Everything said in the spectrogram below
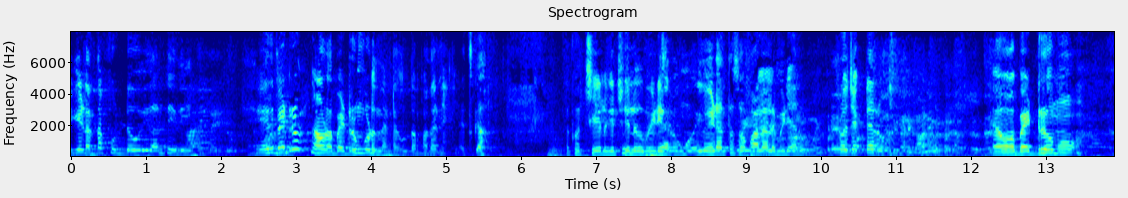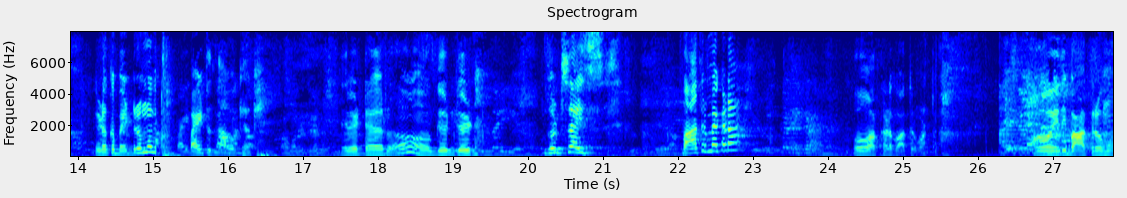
ఇక ఇదంతా ఫుడ్ ఇదంతా ఇది. ఏది బెడ్రూమ్ అవును బెడ్రూమ్ కూడా ఉందంట. చూద్దాం పదండి. లెట్స్గా కుర్చీలు గిర్చీలు మీడియా రూమ్ ఇవేడంతా సోఫాలలో మీడియా రూమ్. ప్రొజెక్టర్ ఓ బెడ్రూము. ఇడొక బెడ్రూమ్. బయట ఉందా ఓకే ఓకే. ఇది పెట్టారు. Good good. Good size. Bathroom ఎక్కడ? ఓ అక్కడ బాత్రూమ్ అంట. ఓ ఇది బాత్రూము.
